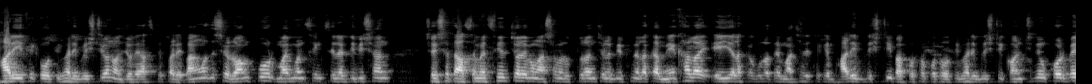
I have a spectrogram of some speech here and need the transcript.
ভারী থেকে অতি ভারী বৃষ্টিও নজরে আসতে পারে। বাংলাদেশের রংপুর, ময়মনসিংহ, সিলেট ডিভিশন সেই সাথে আসামের শিলচর এবং আসামের উত্তরাঞ্চলের বিভিন্ন এলাকা মেঘালয়, এই এলাকাগুলোতে মাঝারি থেকে ভারী বৃষ্টি বা কোথাও কোথাও অতি ভারী বৃষ্টি কন্টিনিউ করবে।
